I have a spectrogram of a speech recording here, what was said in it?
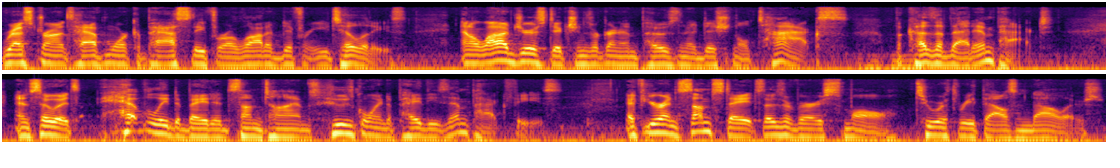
Restaurants have more capacity for a lot of different utilities. And a lot of jurisdictions are going to impose an additional tax because of that impact. And so it's heavily debated sometimes who's going to pay these impact fees. If you're in some states, those are very small, two or three thousand dollars.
